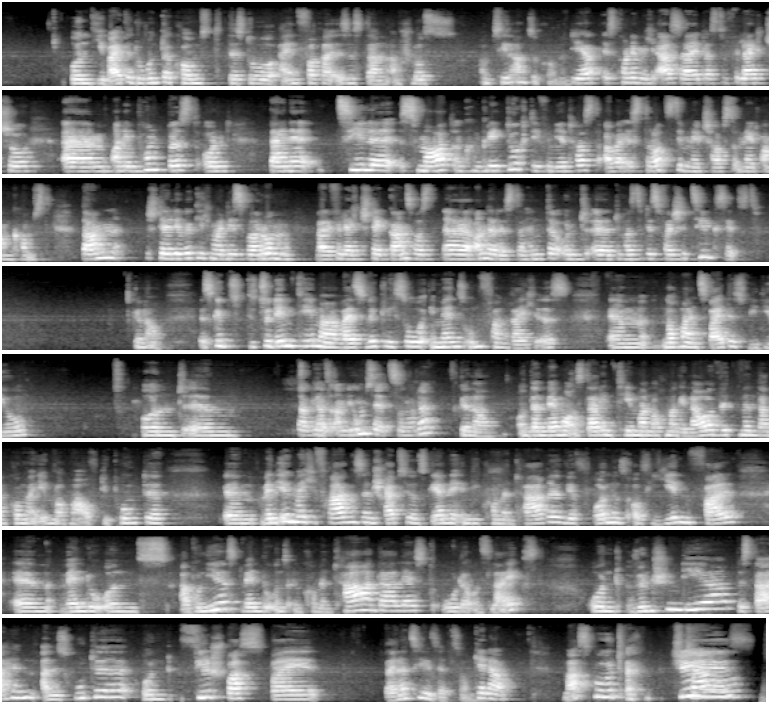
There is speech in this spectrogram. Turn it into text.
und je weiter du runterkommst, desto einfacher ist es dann am Schluss am Ziel anzukommen. Ja, es kann nämlich auch sein, dass du vielleicht schon ähm, an dem Punkt bist und deine Ziele smart und konkret durchdefiniert hast, aber es trotzdem nicht schaffst und nicht ankommst. Dann stell dir wirklich mal das Warum, weil vielleicht steckt ganz was äh, anderes dahinter und äh, du hast dir das falsche Ziel gesetzt. Genau. Es gibt zu dem Thema, weil es wirklich so immens umfangreich ist, ähm, nochmal ein zweites Video. Und ähm, da geht es an die Umsetzung, oder? Genau. Und dann werden wir uns da dem Thema nochmal genauer widmen. Dann kommen wir eben nochmal auf die Punkte. Ähm, wenn irgendwelche Fragen sind, schreib sie uns gerne in die Kommentare. Wir freuen uns auf jeden Fall, ähm, wenn du uns abonnierst, wenn du uns einen Kommentar da lässt oder uns likest. Und wünschen dir bis dahin alles Gute und viel Spaß bei deiner Zielsetzung. Genau. Mach's gut. Tschüss. Ciao.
